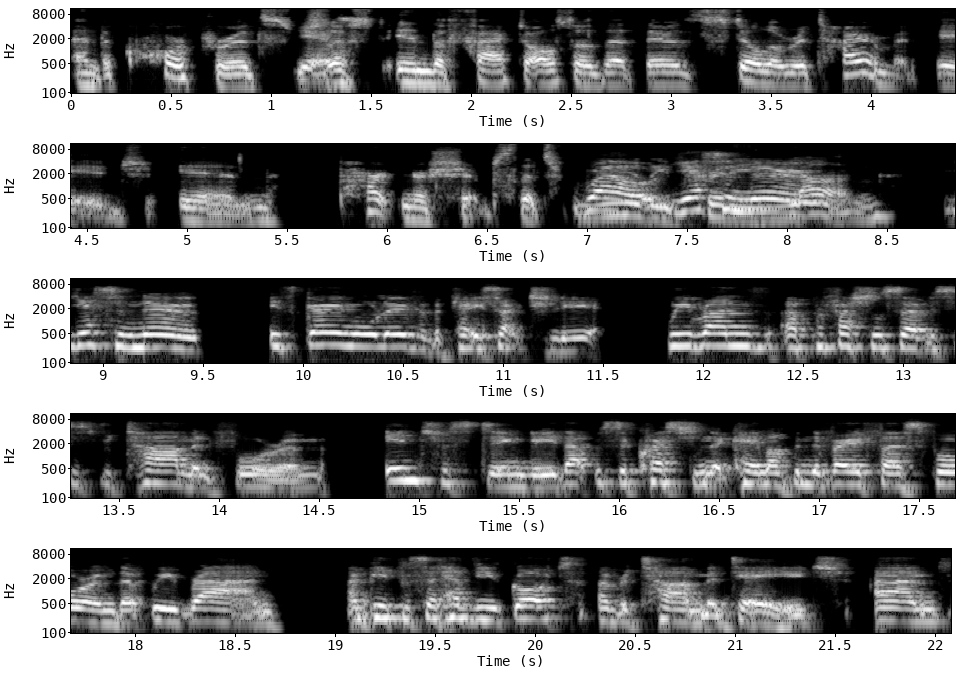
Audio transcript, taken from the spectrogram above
and the corporates, yes. just in the fact also that there's still a retirement age in partnerships that's well, really yes pretty and no. young. Yes and no. It's going all over the place, actually. We run a professional services retirement forum. Interestingly, that was the question that came up in the very first forum that we ran. And people said, Have you got a retirement age? And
